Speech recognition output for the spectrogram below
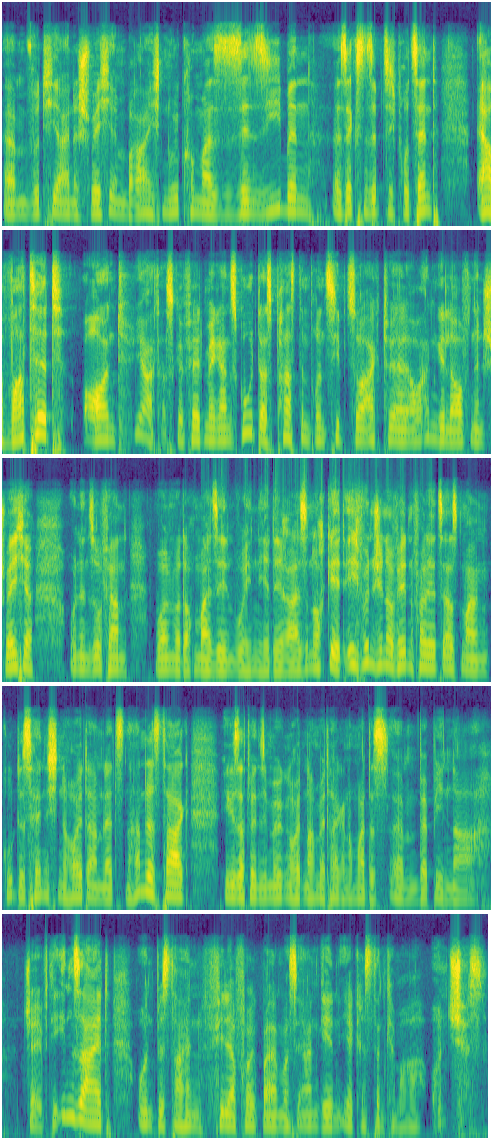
ähm, wird hier eine Schwäche im Bereich 0,76 Prozent erwartet und ja, das gefällt mir ganz gut. Das passt im Prinzip zur aktuell auch angelaufenen Schwäche. Und insofern wollen wir doch mal sehen, wohin hier die Reise noch geht. Ich wünsche Ihnen auf jeden Fall jetzt erstmal ein gutes Händchen heute am letzten Handelstag. Wie gesagt, wenn Sie mögen, heute Nachmittag nochmal das ähm, Webinar JFD Insight. Und bis dahin viel Erfolg bei allem, was Sie angehen. Ihr Christian Kämmerer und tschüss.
